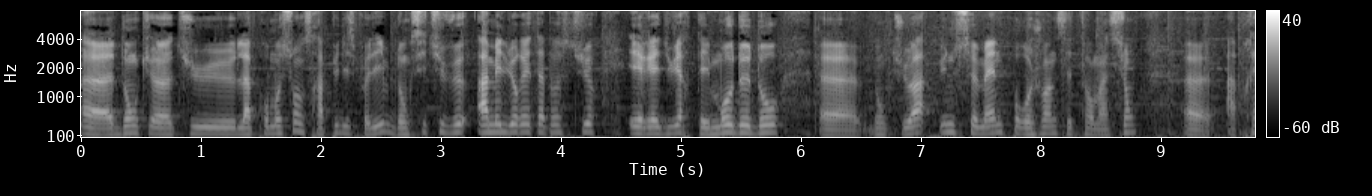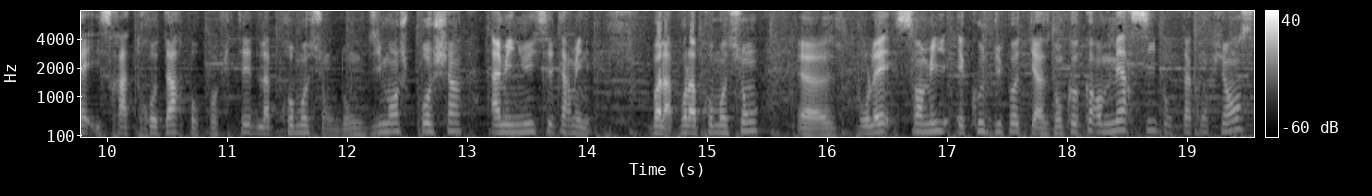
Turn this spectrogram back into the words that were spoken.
Euh, donc euh, tu, la promotion ne sera plus disponible. Donc si tu veux améliorer ta posture et réduire tes maux de dos, euh, donc tu as une semaine pour rejoindre cette formation. après, il sera trop tard pour profiter de la promotion. Donc dimanche prochain à minuit, c'est terminé. Voilà pour la promotion pour les 100 000 écoutes du podcast. Donc encore merci pour ta confiance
